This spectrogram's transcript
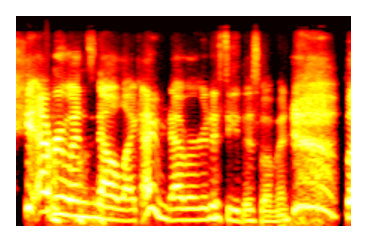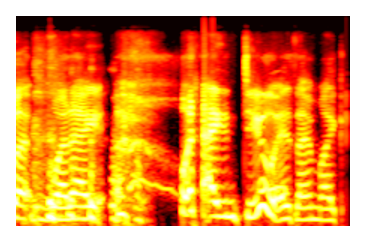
everyone's now like, I'm never going to see this woman. But what I, what I do is I'm like,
